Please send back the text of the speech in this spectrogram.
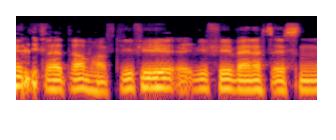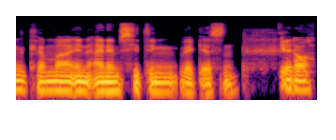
äh, traumhaft. Wie viel, wie viel Weihnachtsessen kann man in einem Sitting wegessen? Genau,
